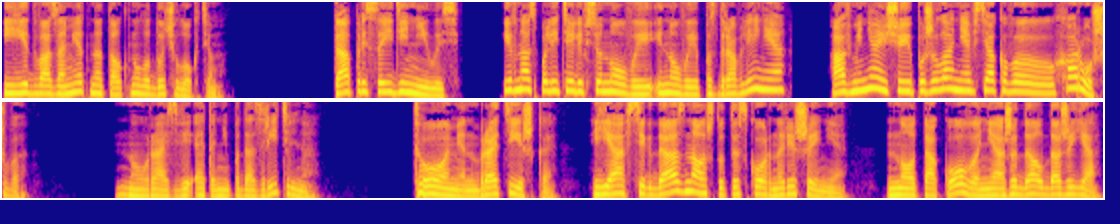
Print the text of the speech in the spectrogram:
и едва заметно толкнула дочь локтем. Та присоединилась, и в нас полетели все новые и новые поздравления, а в меня еще и пожелания всякого хорошего. Ну, разве это не подозрительно? Томин, братишка, я всегда знал, что ты скор на решение, но такого не ожидал даже я.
